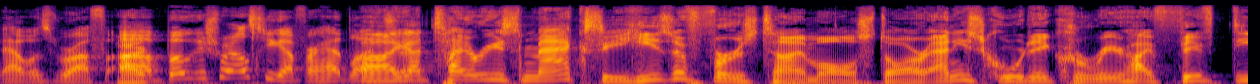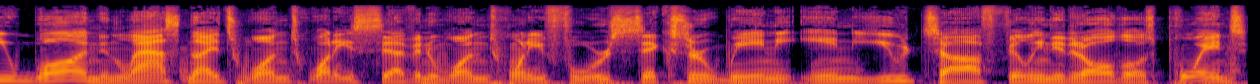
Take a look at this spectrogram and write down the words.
That was rough. Uh, Bogus, what else you got for Uh, headlines? I got Tyrese Maxey. He's a first time All Star, and he scored a career high 51 in last night's 127 124 Sixer win in Utah. Philly needed all those points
